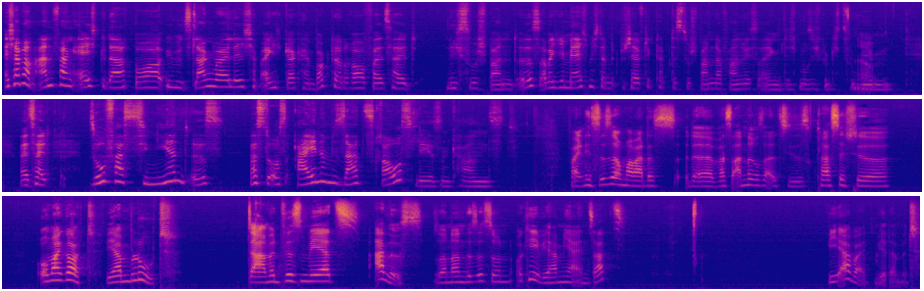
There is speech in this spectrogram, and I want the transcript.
ich habe am Anfang echt gedacht, boah, übelst langweilig, ich habe eigentlich gar keinen Bock darauf, weil es halt nicht so spannend ist. Aber je mehr ich mich damit beschäftigt habe, desto spannender fand ich es eigentlich, muss ich wirklich zugeben. Weil es halt so faszinierend ist, was du aus einem Satz rauslesen kannst. Vor allem, es ist auch mal das, äh, was anderes als dieses klassische, oh mein Gott, wir haben Blut. Damit wissen wir jetzt alles. Sondern es ist so ein, okay, wir haben hier einen Satz. Wie arbeiten wir damit?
